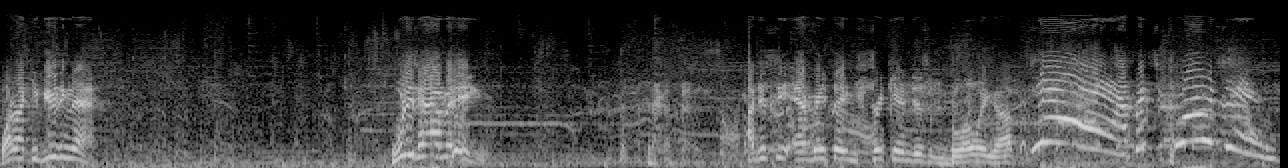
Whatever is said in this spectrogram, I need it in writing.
Why do I keep using that? What is happening? I just see everything freaking just blowing up. Yeah! Explosion!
